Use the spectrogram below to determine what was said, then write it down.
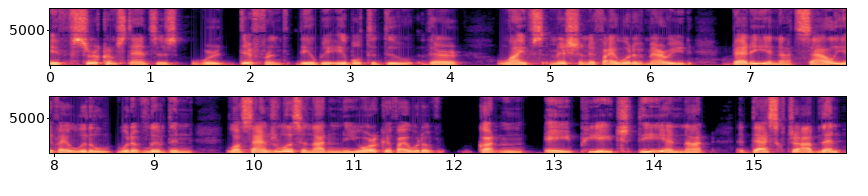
if circumstances were different, they'll be able to do their life's mission. If I would have married Betty and not Sally, if I would would have lived in Los Angeles and not in New York, if I would have gotten a PhD and not a desk job, then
